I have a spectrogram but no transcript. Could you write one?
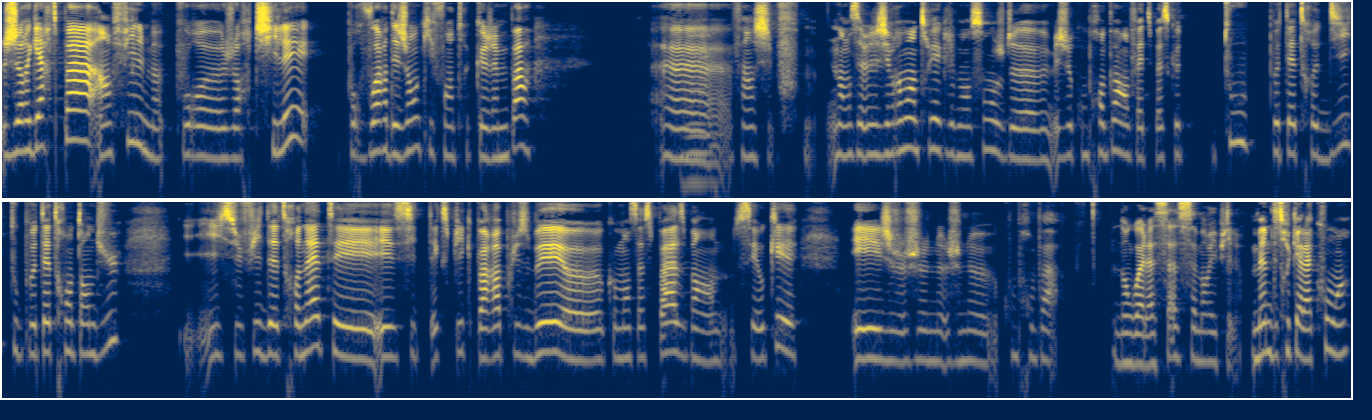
je regarde pas un film pour euh, genre chiller pour voir des gens qui font un truc que j'aime pas. Mmh. Euh, enfin, non, j'ai vraiment un truc avec le mensonge de, je comprends pas en fait, parce que tout peut être dit, tout peut être entendu. Il suffit d'être honnête et, si tu expliques par A plus B euh, comment ça se passe, ben c'est ok. Et je, ne, je, ne, comprends pas. Donc voilà, ça, ça m'horripile. Même des trucs à la con. Hein.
